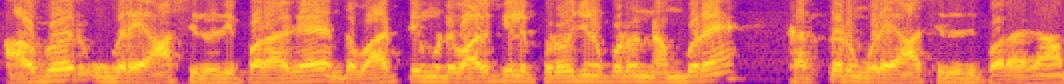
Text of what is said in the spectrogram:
அவர் உங்களை ஆசீர்வதிப்பாராக. இந்த வார்த்தை உங்களுடைய வாழ்க்கையில பிரயோஜனப்படும் நம்புறேன். கர்த்தர் உங்களை ஆசீர்வதிப்பாராக.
